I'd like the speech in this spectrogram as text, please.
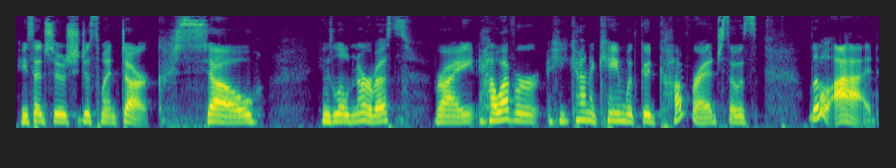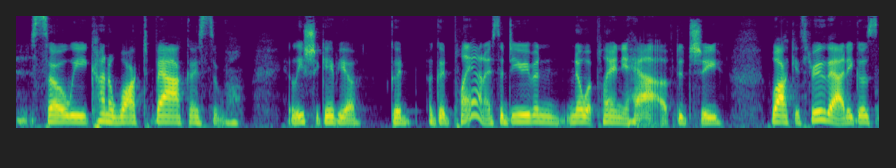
He said so she just went dark. So he was a little nervous, right? However, he kind of came with good coverage, so it was a little odd. So we kind of walked back. I said, well, at least she gave you a good a good plan. I said, "Do you even know what plan you have?" Did she walk you through that? He goes,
